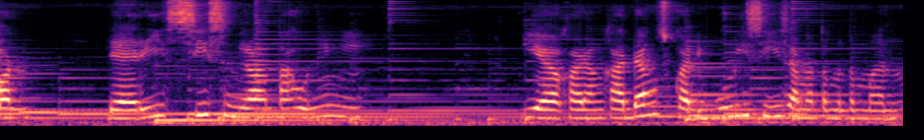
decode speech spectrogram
on dari si 9 tahun ini. Ya kadang-kadang suka dibully sih sama teman-teman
